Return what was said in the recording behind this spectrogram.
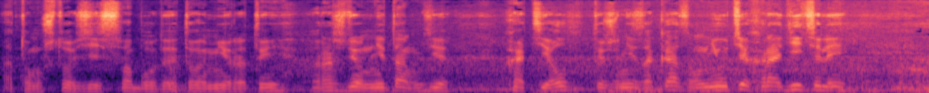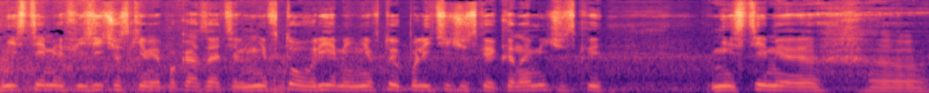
о том, что здесь свобода этого мира. Ты рожден не там, где хотел, ты же не заказывал, не у тех родителей, не с теми физическими показателями, не в то время, не в той политической, экономической не с теми э,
